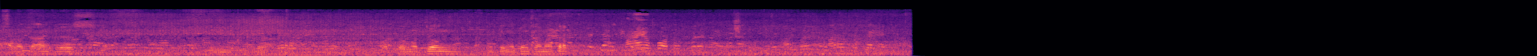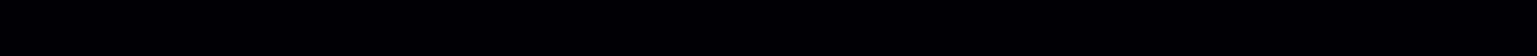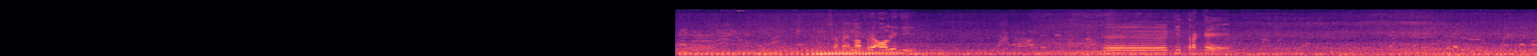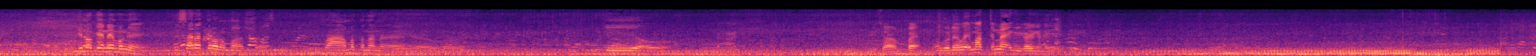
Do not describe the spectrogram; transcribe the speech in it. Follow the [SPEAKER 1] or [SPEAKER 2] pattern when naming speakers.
[SPEAKER 1] kecelakaan guys. Odong-odong odong-odong sama truk nabrak oli ki eh ki treke. Kino kene menge. Diseret krono mas. Selamat tenan eh. ya Allah. Ki ya Allah. Sampai nggone lekmat kena iki kaya ngene iki.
